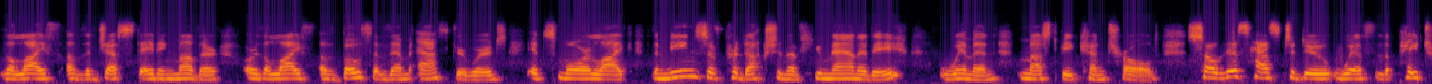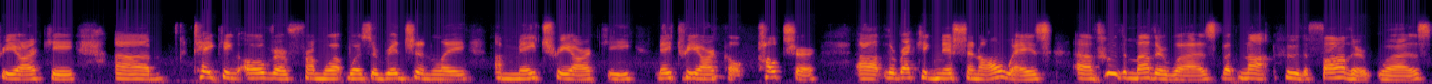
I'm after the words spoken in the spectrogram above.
the life of the gestating mother, or the life of both of them afterwards. It's more like the means of production of humanity women must be controlled. So this has to do with the patriarchy um, taking over from what was originally a matriarchy, matriarchal culture uh, the recognition always of who the mother was, but not who the father was.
